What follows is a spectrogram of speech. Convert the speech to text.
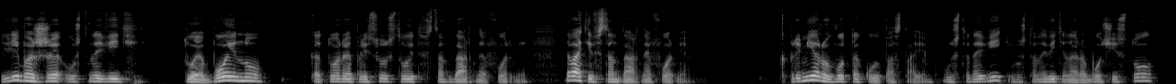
либо же установить ту обоину, которая присутствует в стандартной форме. Давайте в стандартной форме. К примеру, вот такую поставим. Установить, установите на рабочий стол.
